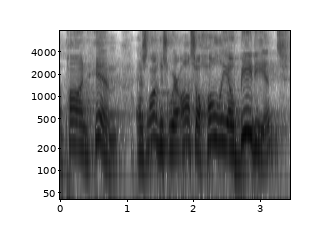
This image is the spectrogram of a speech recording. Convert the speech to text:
upon Him, as long as we're also wholly obedient,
